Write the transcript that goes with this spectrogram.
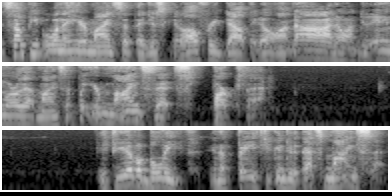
some people, when they hear mindset, they just get all freaked out. They don't want, no, I don't want to do any more of that mindset. But your mindset sparks that. If you have a belief in a faith, you can do it. That's mindset.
